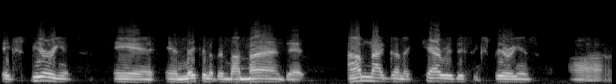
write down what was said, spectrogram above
experience and, and making up in my mind that I'm not going to carry this experience uh,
